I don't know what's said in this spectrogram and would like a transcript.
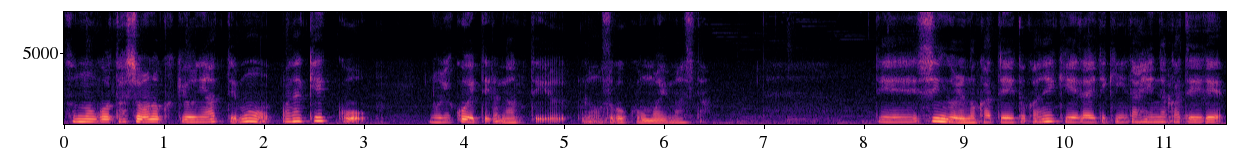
その後多少の苦境にあってもまだ結構乗り越えてるなっていうのをすごく思いました。で、シングルの家庭とかね、経済的に大変な家庭で、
